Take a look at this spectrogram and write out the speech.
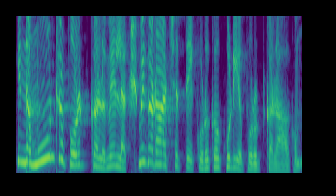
இந்த மூன்று பொருட்களுமே லக்ஷ்மி கடாட்சத்தை கொடுக்கக்கூடிய பொருட்களாகும்.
